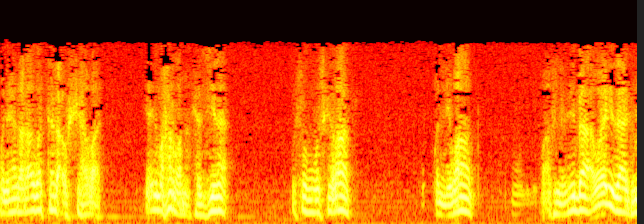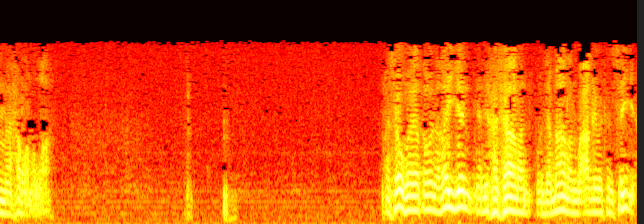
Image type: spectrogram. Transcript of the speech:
ولهذا قال واتبعوا الشهوات يعني محرمة كالزنا وشرب المسكرات واللواط وأكل الربا وغير ذلك مما حرم الله. فسوف يلقون غيا يعني خسارا ودمارا وعاقبة سيئة.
